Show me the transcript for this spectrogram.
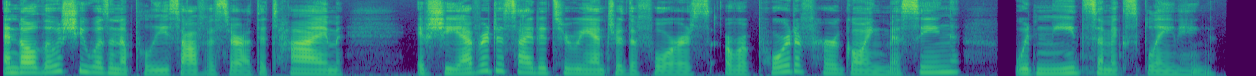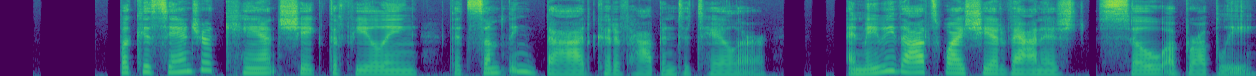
and although she wasn't a police officer at the time, if she ever decided to re enter the force, a report of her going missing would need some explaining. But Cassandra can't shake the feeling that something bad could have happened to Taylor, and maybe that's why she had vanished so abruptly.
